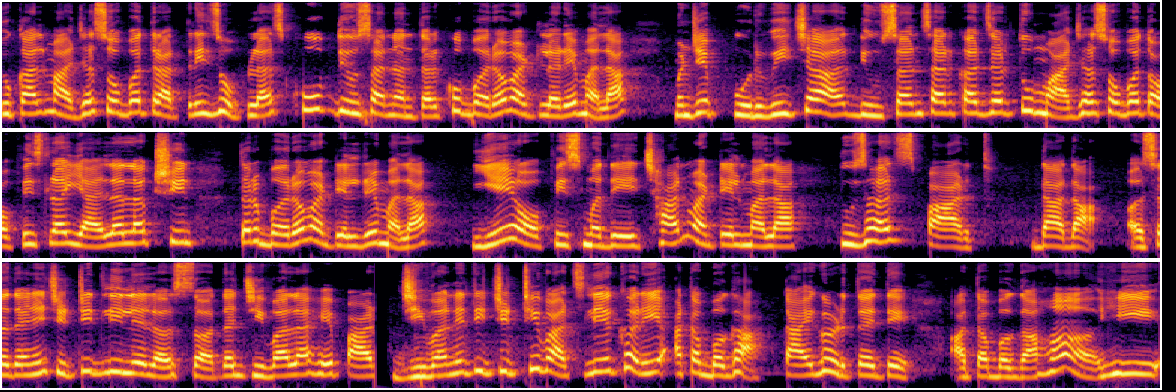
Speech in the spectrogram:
तू काल माझ्यासोबत रात्री झोपलास. खूप दिवसानंतर. खूप बरं वाटलं रे मला. म्हणजे पूर्वीच्या दिवसांसारखा जर तू माझ्यासोबत ऑफिसला यायला लागशील तर बरं वाटेल रे मला. ये ऑफिसमध्ये छान वाटेल मला. तुझाच पार्थ दादा असं त्याने चिठ्ठीत लिहिलेलं असतं. आता जीवाला हे पार्थ जीवाने ती चिठ्ठी वाचली आहे खरी. आता बघा काय घडतंय ते. आता बघा हां ही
